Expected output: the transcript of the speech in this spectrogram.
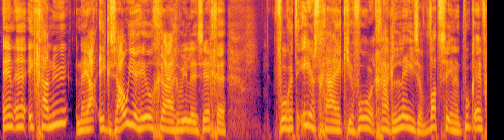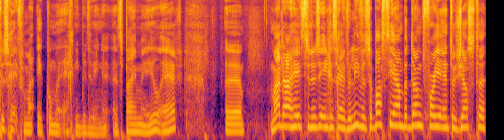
En eh, ik ga nu, nou ja, ik zou je heel graag willen zeggen. Voor het eerst ga ik je voor, ga ik lezen wat ze in het boek heeft geschreven. Maar ik kon me echt niet bedwingen. Het spijt me heel erg. Eh, maar daar heeft ze dus ingeschreven. Lieve Sebastiaan, bedankt voor je, enthousiaste,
